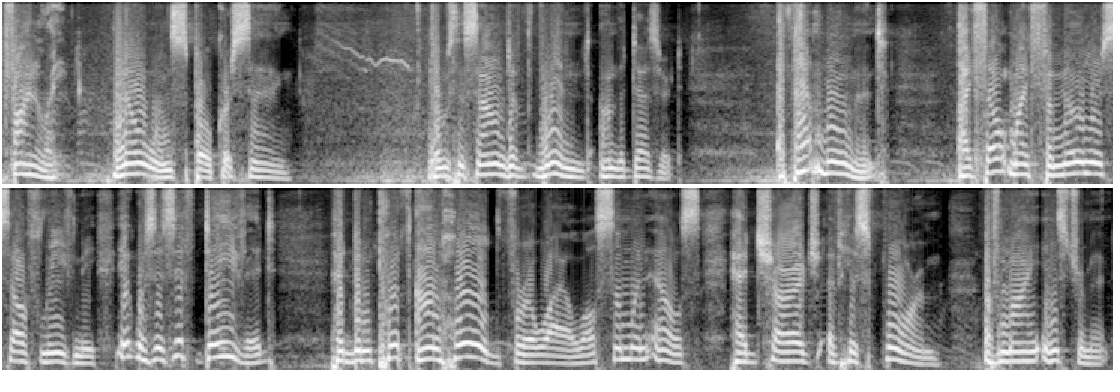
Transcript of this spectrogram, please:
Finally, no one spoke or sang. There was the sound of wind on the desert. At that moment, I felt my familiar self leave me. It was as if David had been put on hold for a while while someone else had charge of his form, of my instrument.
